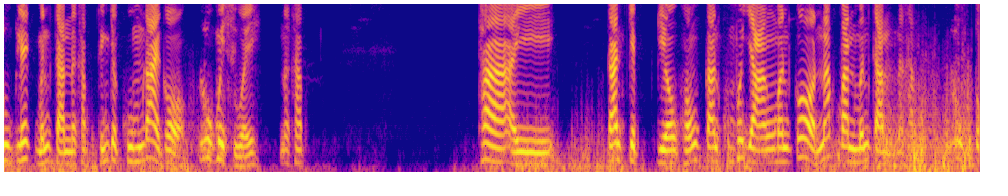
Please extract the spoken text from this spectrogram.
ลูกเล็กเหมือนกันนะครับ ถึงจะคุมได้ก็ลูกไม่สวยนะครับ ถ้าไอการเก็บเกี่ยวของการคุมพยางมันก็นับวันเหมือนกันนะครับ ลูกโต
